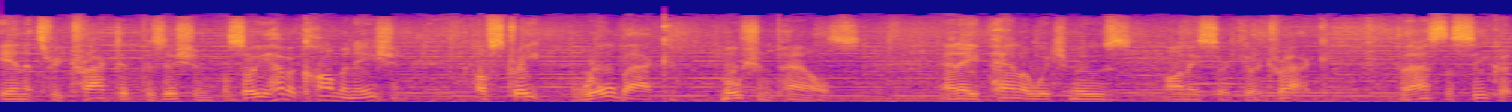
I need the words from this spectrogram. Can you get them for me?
in its retracted position. So you have a combination of straight rollback motion panels and a panel which moves on a circular track. And that's the secret.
